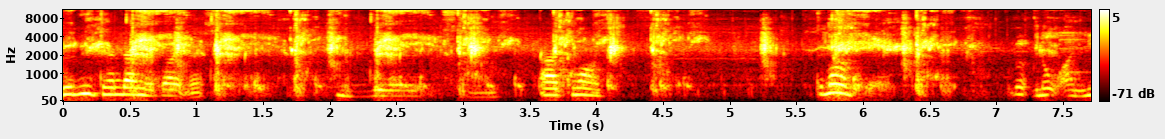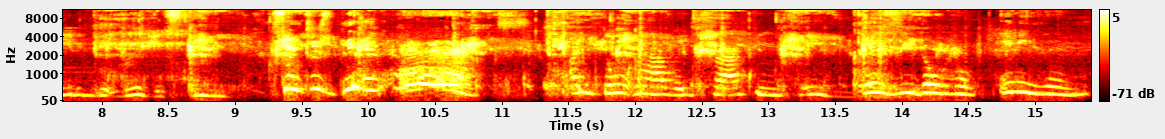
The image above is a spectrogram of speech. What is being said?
Did you turn down your brightness? Alright, come on. Come on. No, no, I need to get rid of this thing. So just get an axe! I don't have a crafting table. Because you don't have anything.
